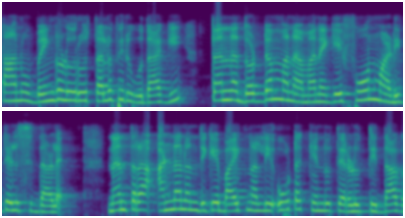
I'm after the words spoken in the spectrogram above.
ತಾನು ಬೆಂಗಳೂರು ತಲುಪಿರುವುದಾಗಿ ತನ್ನ ದೊಡ್ಡಮ್ಮನ ಮನೆಗೆ ಫೋನ್ ಮಾಡಿ ತಿಳಿಸಿದ್ದಾಳೆ. ನಂತರ ಅಣ್ಣನೊಂದಿಗೆ ಬೈಕ್ನಲ್ಲಿ ಊಟಕ್ಕೆಂದು ತೆರಳುತ್ತಿದ್ದಾಗ,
